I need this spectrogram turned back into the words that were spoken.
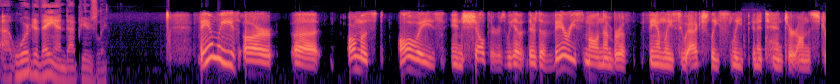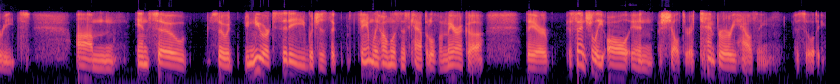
uh, where do they end up usually? Families are uh, almost always in shelters. We have there's a very small number of families who actually sleep in a tent or on the streets, um, and so so in New York City, which is the family homelessness capital of America, they are essentially all in a shelter, a temporary housing facility.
